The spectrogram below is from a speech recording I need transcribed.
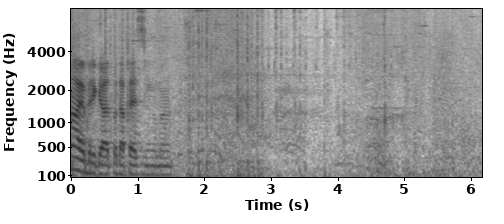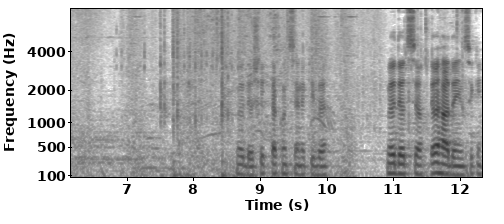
Ai, obrigado por dar pezinho, mano. Meu Deus, o que que tá acontecendo aqui, velho? Meu Deus do céu, deu errado ainda isso aqui.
